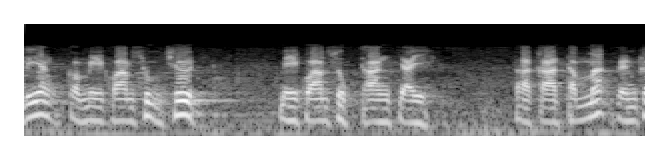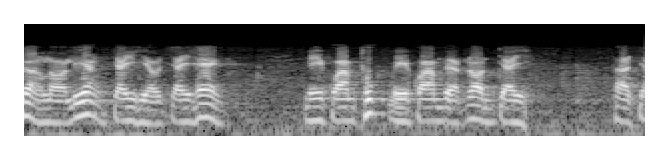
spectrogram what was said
เลี้ยงก็มีความชุ่มชื่น มีความสุขทางใจ ถ้าขาดธรรมะเป็นเครื่องหล่อเลี้ยงใจเหี่ยวใจแห้ง มีความทุกข์มีความเดือดร้อนใจ ถ้าใจ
